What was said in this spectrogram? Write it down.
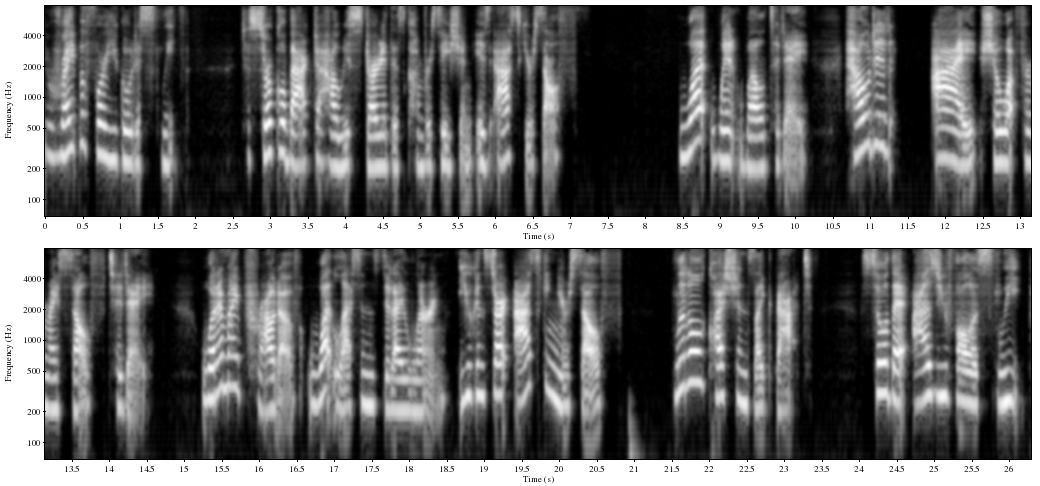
right before you go to sleep to circle back to how we started this conversation is ask yourself, what went well today? How did I show up for myself today? What am I proud of? What lessons did I learn? You can start asking yourself Little questions like that, so that as you fall asleep,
